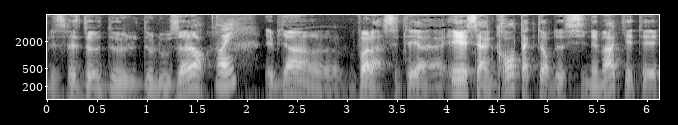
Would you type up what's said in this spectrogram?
l'espèce de, de, de loser. Oui. Eh bien, euh, voilà, c'était et c'est un grand acteur de cinéma qui était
